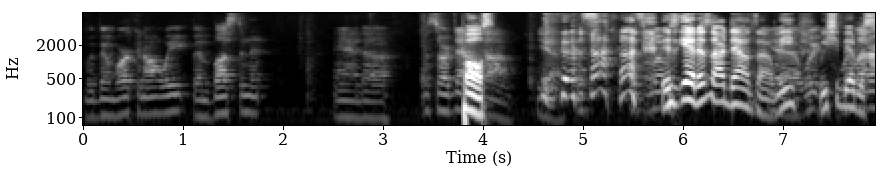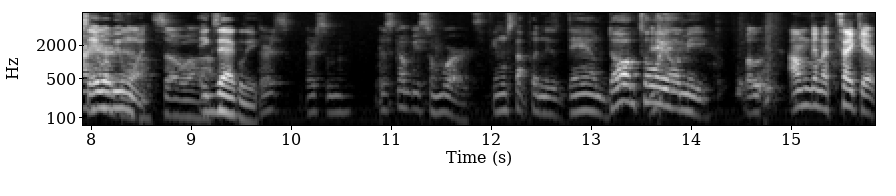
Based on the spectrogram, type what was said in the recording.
We've been working all week, been busting it, and uh, this is our downtime. Pause. Yeah, this, this what- It's- yeah, that's our downtime. yeah, we, we should be able to say what we down. want. So uh, Exactly. There's there's some there's gonna be some words. You don't stop putting this damn dog toy on me. But I'm gonna take it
